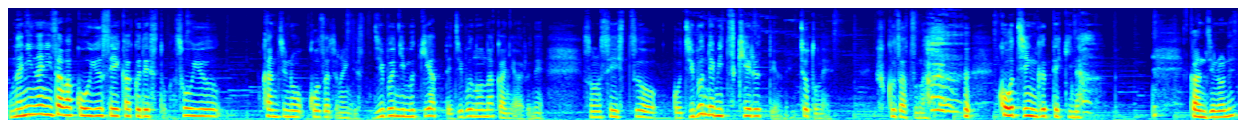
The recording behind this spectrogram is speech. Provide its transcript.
何々座はこういう性格ですとかそういう感じの講座じゃないんです。自分に向き合って自分の中にあるねその性質をこう自分で見つけるっていうねちょっとね複雑な コーチング的な感じのね。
